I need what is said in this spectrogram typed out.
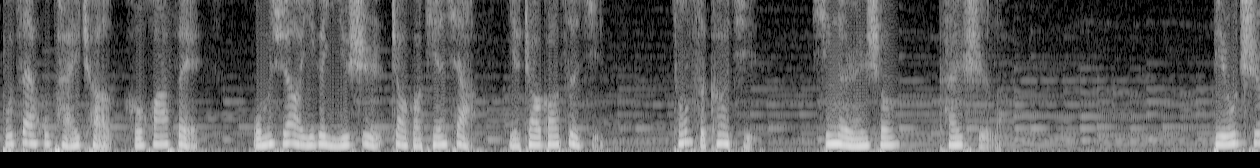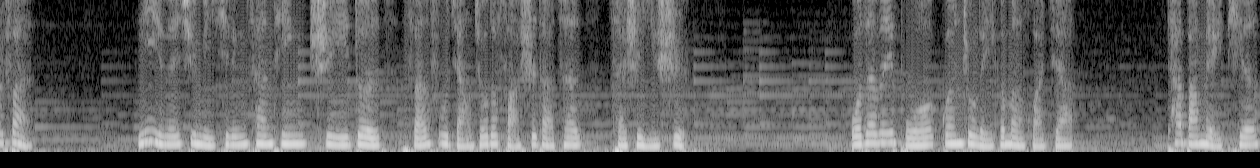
不在乎排场和花费，我们需要一个仪式昭告天下，也昭告自己。从此刻起，新的人生开始了。比如吃饭，你以为去米其林餐厅吃一顿繁复讲究的法式大餐才是仪式？我在微博关注了一个漫画家，他把每天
